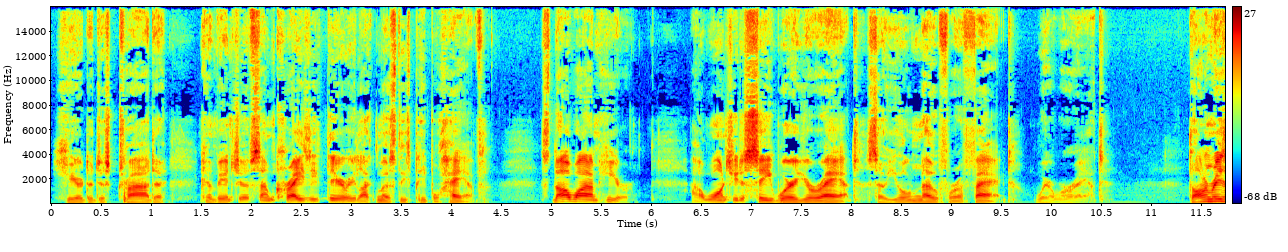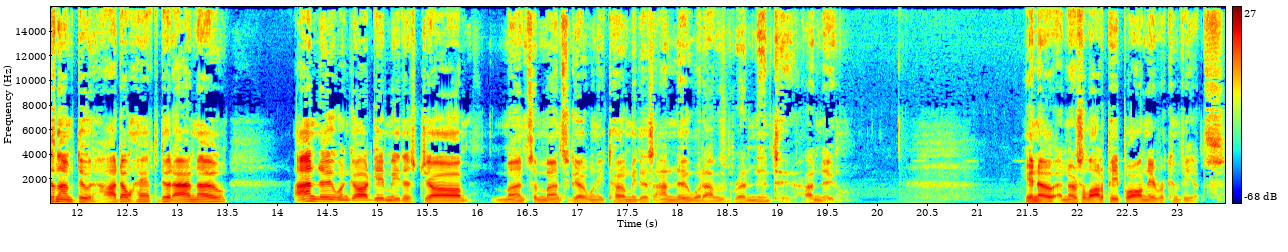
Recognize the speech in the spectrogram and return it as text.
here to just try to convince you of some crazy theory like most of these people have. It's not why I'm here. I want you to see where you're at so you'll know for a fact where we're at. The only reason I'm doing it, I don't have to do it. I know. I knew when God gave me this job months and months ago when He told me this, I knew what I was running into. I knew. You know, and there's a lot of people I'll never convince.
